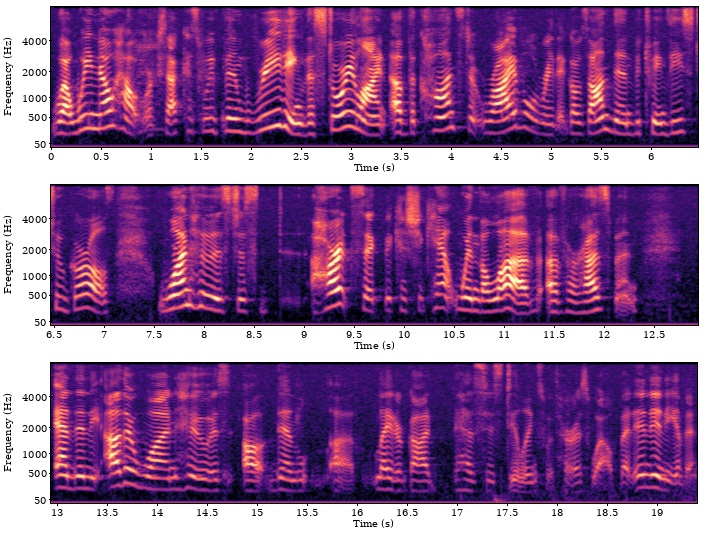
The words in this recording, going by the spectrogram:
Well, we know how it works out because we've been reading the storyline of the constant rivalry that goes on then between these two girls. One who is just heartsick because she can't win the love of her husband, and then the other one who is uh, then uh, later God has his dealings with her as well. But in any event,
